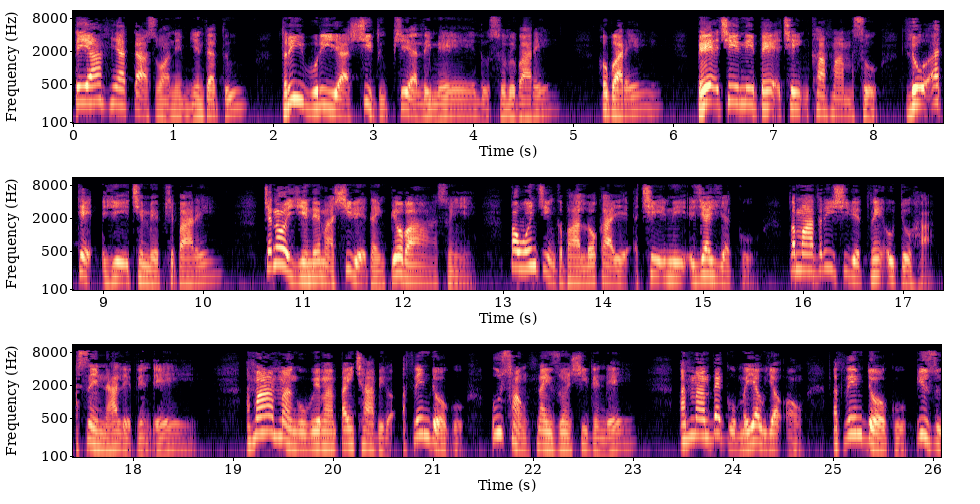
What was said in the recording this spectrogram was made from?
တရားမျှတစွာနဲ့မြင်တတ်သူသတိဝိရိယရှိသူဖြစ်ရလိမ့်မယ်လို့ဆိုလိုပါတယ်ဟုတ်ပါတယ် ဘယ်အခြေအနေဘယ်အချိန်အခါမှမဆိုလိုအပ်တဲ့အရေးအချင်းပဲဖြစ်ပါတယ်ကျွန်တော်ယင်ထဲမှာရှိတဲ့အတိုင်းပြောပါဆိုရင်ပတ်ဝန်းကျင်ကမ္ဘာလောကရဲ့အခြေအနေအရရက်ကိုတမာတရိရှိတဲ့သင်းအုပ်တို့ဟာအစင်နားလေသင့်တယ်အမှားအမှန်ကိုဝေဖန်ပိုင်းခြားပြီးတော့အသင်းတော်ကိုဥဆောင်နိုင်စွမ်းရှိတဲ့အမှန်ဘက်ကိုမရောက်ရောက်အောင်အသင်းတော်ကိုပြုစု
